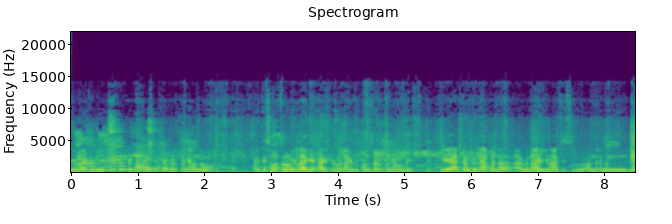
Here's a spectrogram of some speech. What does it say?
వినాయకుని ఇక్కడ ఇక్కడ పెట్టాలని చెప్పి పెడుతూనే ఉన్నాము. ప్రతి సంవత్సరం ఇలాగే కార్యక్రమం ఇలాగే కొనసాగుతూనే ఉంది. ఏ అడ్డంకులు లేకుండా ఆ వినాయకుని ఆశీస్సులు అందరి మీద ఉంది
